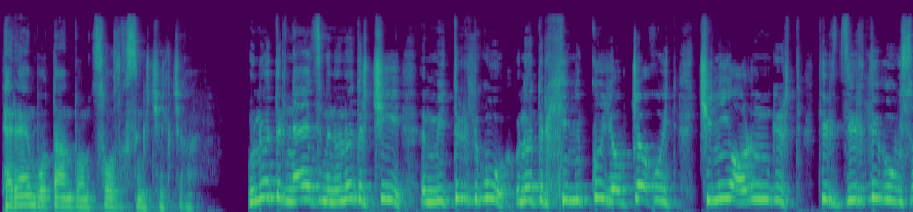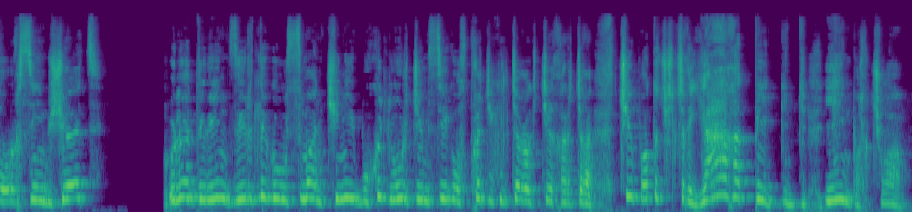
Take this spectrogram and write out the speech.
тариан будаан дунд суулгасан гэж хэлж байгаа. Өнөөдөр найз минь өнөөдөр чи мэдрэлгүй өнөөдөр хинэггүй явж явах үед чиний орон герт тэр зэрлэг өвс ургасан юм биш үү? Өнөөдөр энэ зэрлэг өвс маань чиний бүхэл үр жимсийг устгаж эхэлж байгааг чи харж байгаа. Чи бодож эхэлж байгаа яагаад би ийм болчихвоо?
